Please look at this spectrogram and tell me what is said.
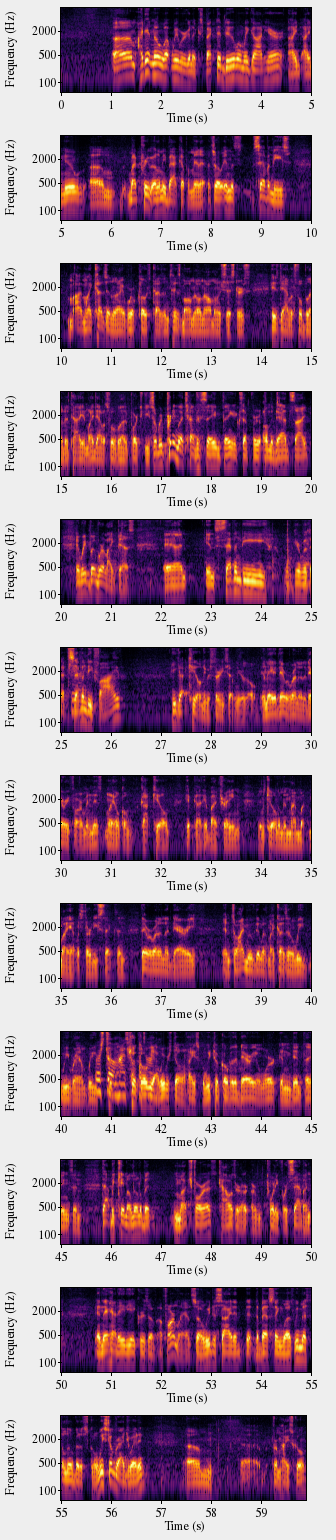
Um, I didn't know what we were going to expect to do when we got here. I, I knew um, my pre. uh, Let me back up a minute. So in the '70s, my, my cousin and I were real close cousins. His mom and all my, all my sisters. His dad was full-blood Italian. My dad was full-blood Portuguese. So we pretty much have the same thing, except for on the dad's side. And we but we're like this. And in '70, what year was that? '75 he got killed. He was 37 years old, and they they were running a dairy farm, and this my uncle got killed, hit got hit by a train and killed him, and my my aunt was 36, and they were running a dairy, and so I moved in with my cousin, and we we ran we were still took- in high school took over, yeah, we were still in high school. We took over the dairy and worked and did things, and that became a little bit much for us. Cows are, are 24 seven. and they had 80 acres of, of farmland. So we decided that the best thing was we missed a little bit of school. We still graduated um, uh, from high school,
